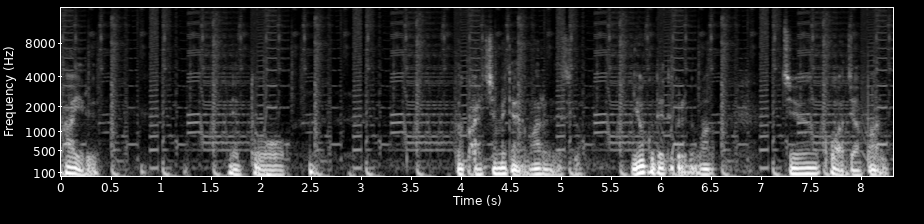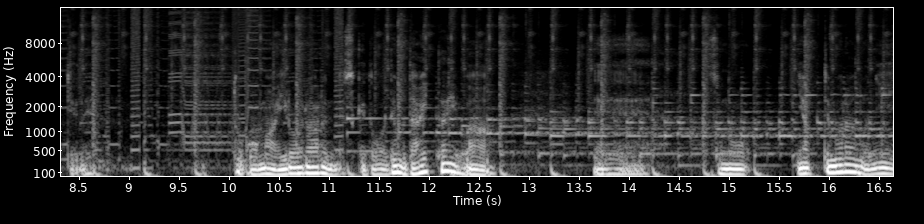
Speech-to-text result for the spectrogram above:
入るえっと、まあ、会社みたいのがあるんですよ。よく出てくるのがジューンコアジャパンっていうねとかまあいろいろあるんですけどでも大体は、えー、そのやってもらうのに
